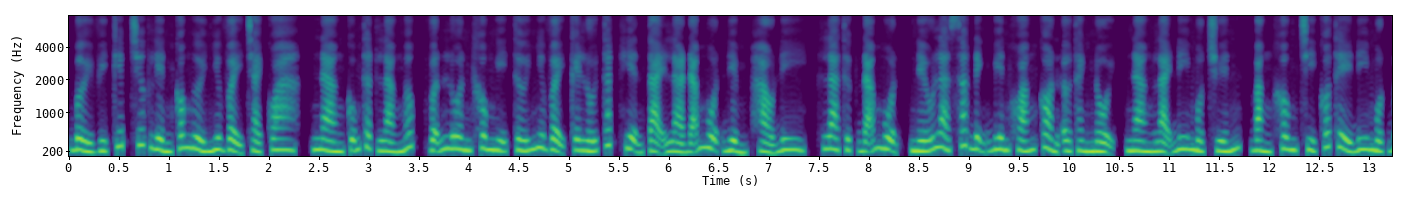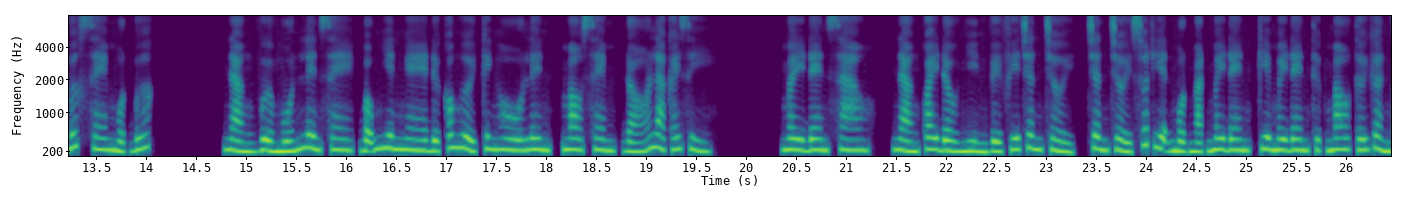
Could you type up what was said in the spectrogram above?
bởi vì kiếp trước liền có người như vậy trải qua, nàng cũng thật là ngốc, vẫn luôn không nghĩ tới như vậy cái lối tắt hiện tại là đã muộn điểm, hảo đi, là thực đã muộn, nếu là xác định biên khoáng còn ở thành nội, nàng lại đi một chuyến, bằng không chỉ có thể đi một bước xem một bước. Nàng vừa muốn lên xe, bỗng nhiên nghe được có người kinh hô lên, mau xem, đó là cái gì? Mây đen sao? Nàng quay đầu nhìn về phía chân trời, chân trời xuất hiện một mặt mây đen, kia mây đen thực mau tới gần,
